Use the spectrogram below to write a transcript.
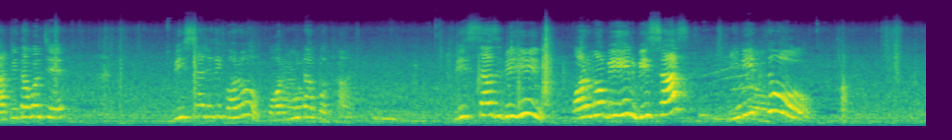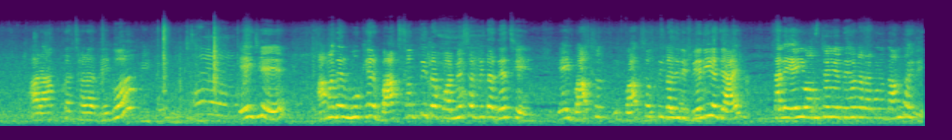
আর পিতা বলছে বিশ্বাস যদি করো, কর্মটা কোথায়? বিশ্বাসবিহীন, কর্মবিহীন বিশ্বাস মৃত্যু আর আত্মা ছাড়া দেহ এই যে আমাদের মুখের বাক শক্তিটা পরমেশ্বর পিতা দেছে এই বাক বাক শক্তিটা যদি বেরিয়ে যায়, তাহলে এই অঞ্চলের দেহটার কোনো দাম থাকবে?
